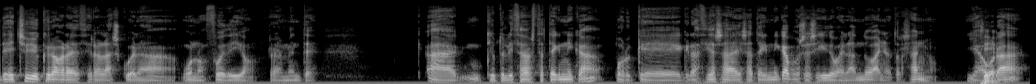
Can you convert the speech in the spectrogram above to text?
De hecho, yo quiero agradecer a la escuela, bueno, fue Dio, realmente, que he utilizado esta técnica porque gracias a esa técnica pues he seguido bailando año tras año. Y ahora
